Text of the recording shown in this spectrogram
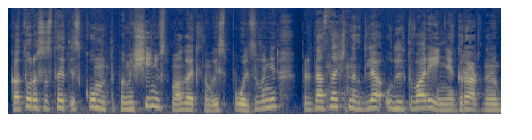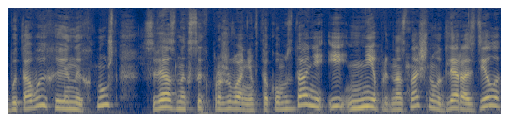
которое состоит из комнаты помещений вспомогательного использования, предназначенных для удовлетворения гражданами бытовых и иных нужд, связанных с их проживанием в таком здании и не предназначенного для раздела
